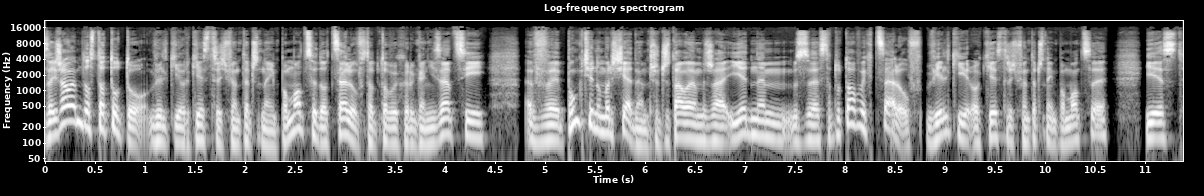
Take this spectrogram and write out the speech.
Zajrzałem do statutu Wielkiej Orkiestry Świątecznej Pomocy, do celów statutowych organizacji. W punkcie numer 7 przeczytałem, że jednym ze statutowych celów Wielkiej Orkiestry Świątecznej Pomocy jest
